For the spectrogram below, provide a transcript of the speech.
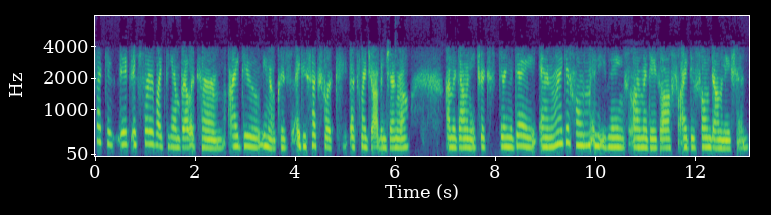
sex is it, it's sort of like the umbrella term. I do, you know, because I do sex work. That's my job in general. I'm a dominatrix during the day, and when I get home in the evenings or on my days off, I do phone domination.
